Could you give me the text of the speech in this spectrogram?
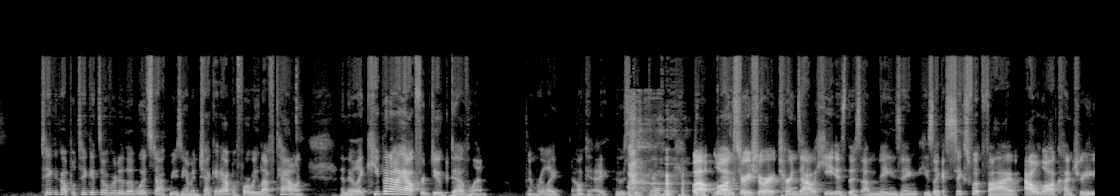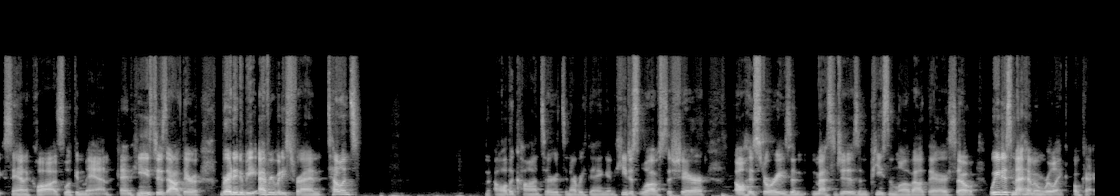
take a couple tickets over to the Woodstock Museum and check it out before we left town. And they're like, keep an eye out for Duke Devlin. And we're like, okay, who's Duke Devlin? well, long story short, turns out he is this amazing, he's like a six foot five outlaw country Santa Claus looking man. And he's just out there ready to be everybody's friend, telling all the concerts and everything. And he just loves to share all his stories and messages and peace and love out there. So we just met him and we're like, okay,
